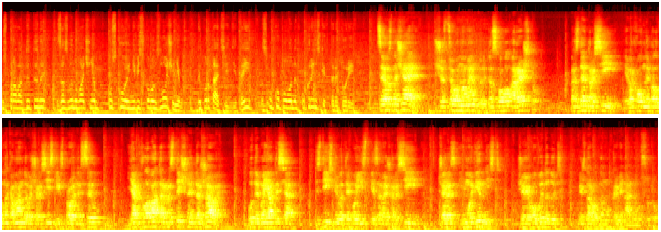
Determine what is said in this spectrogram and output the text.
у справах дитини за звинуваченням у скоєнні військових злочинів, депортації дітей з окупованих українських територій. Це означає, що з цього моменту і до свого арешту президент Росії і Верховний головнокомандувач Російських Збройних сил, як глава терористичної держави, буде боятися здійснювати поїздки за межі Росії через ймовірність, що його видадуть Міжнародному кримінальному суду.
